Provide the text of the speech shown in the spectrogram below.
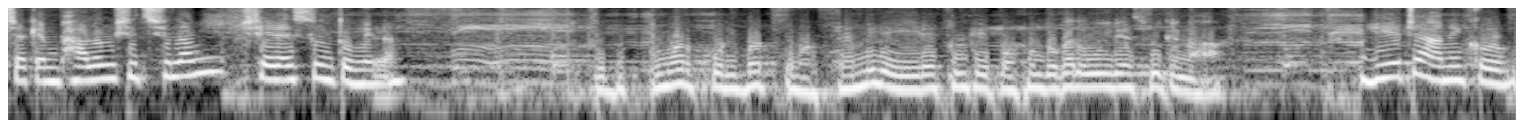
যাকে আমি ভালোবেসেছিলাম সেই রাইসুল তুমি না। তোমার পরিবার তোমার ফ্যামিলি এই রেস্টুরেন্টকে পছন্দ করে ওই রেস্টুরেন্টকে না? বিয়েটা আমি করব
